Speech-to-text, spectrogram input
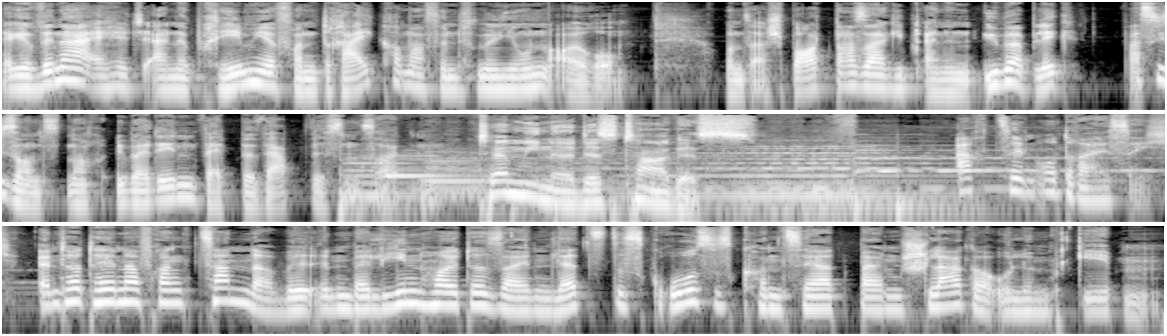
Der Gewinner erhält eine Prämie von 3,5 Millionen Euro. Unser Sportbuzzer gibt einen Überblick, was Sie sonst noch über den Wettbewerb wissen sollten. Termine des Tages. 18.30 Uhr. Entertainer Frank Zander will in Berlin heute sein letztes großes Konzert beim Schlager-Olymp geben.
